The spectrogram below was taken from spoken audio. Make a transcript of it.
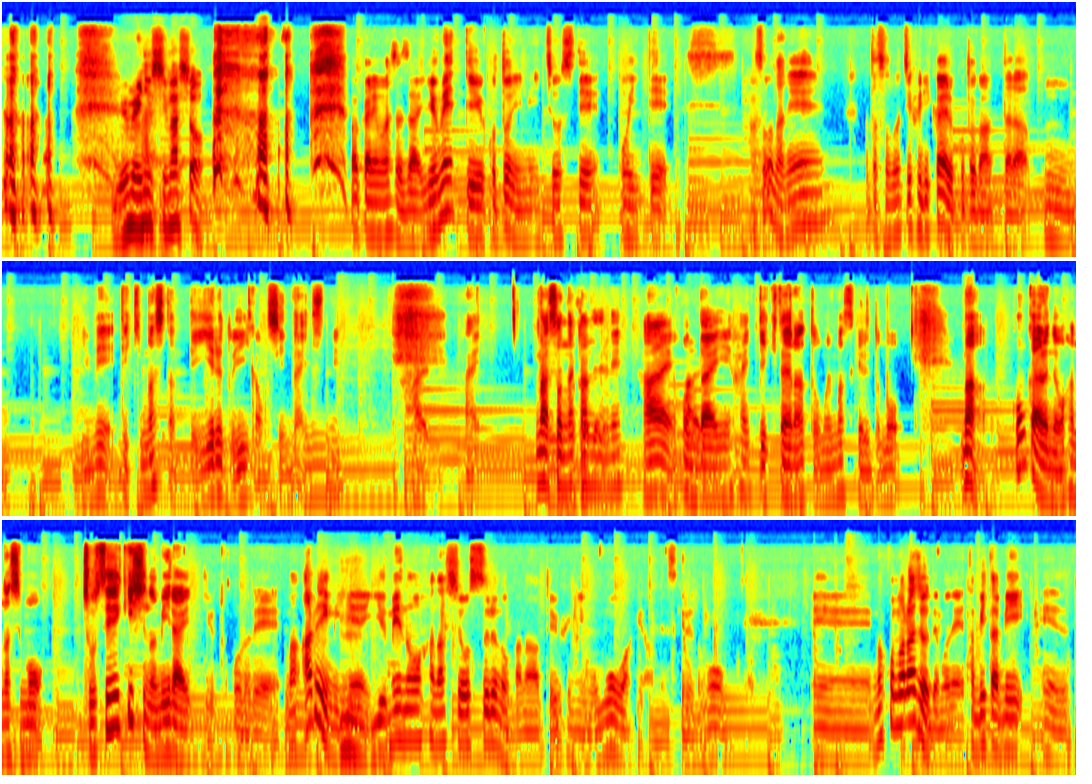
夢にしましょわかりました。じゃあ、夢っていうことにね、一応しておいて、う、はい。そうだね。またそのうち振り返ることがあったら、うん、夢できましたって言えるといいかもしれないですね。はい。まあそんな感じでね、はい、本題に入っていきたいなと思いますけれども、まあ今回のね、お話も女性騎士の未来っていうところで、まあある意味ね、うん。夢の話をするのかなというふうにも思うわけなんですけれども、えーまあ、このラジオでもね、たびたび、えー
